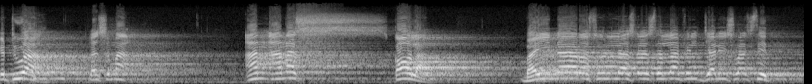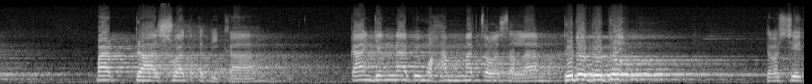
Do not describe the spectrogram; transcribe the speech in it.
kedua dan semak. An Anas qala Baina Rasulullah SAW fil jalis masjid. Pada suatu ketika Kanjeng Nabi Muhammad SAW duduk-duduk di masjid.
